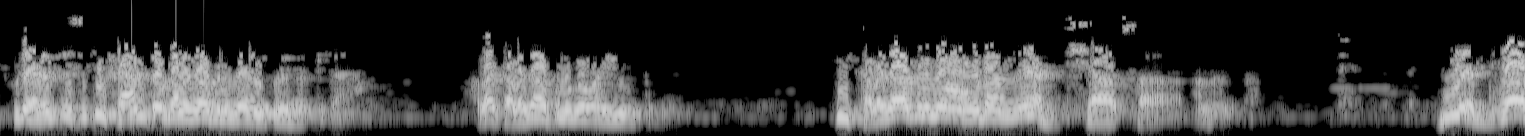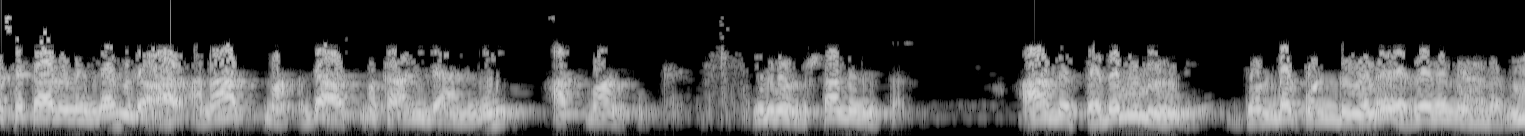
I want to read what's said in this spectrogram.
ఇప్పుడు ఎలక్ట్రిసిటీ ఫ్యాన్తో కలగాపులుగా అయిపోయినట్టుగా అలా కలగాపులుగా అయి ఉంటుంది. ఈ కలగాపులుగా అవడాన్నే అధ్యాస అని ఈ అభ్యాస కారణంగా వీడు అనాత్మ అంటే ఆత్మ కాని దానిని ఆత్మ అనుకుంటాడు. నేను ఒక దృష్టాంతం చెప్తాను ఆమె పెదవులు దొండ పండుగల ఎర్రగనున్నవి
